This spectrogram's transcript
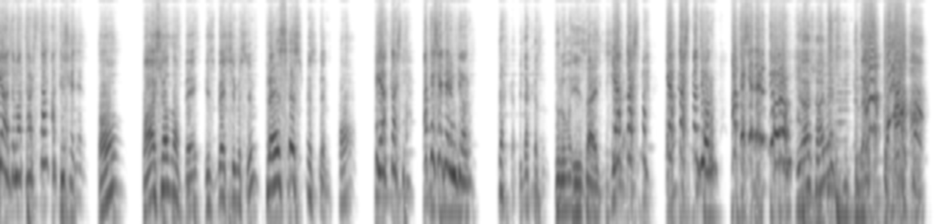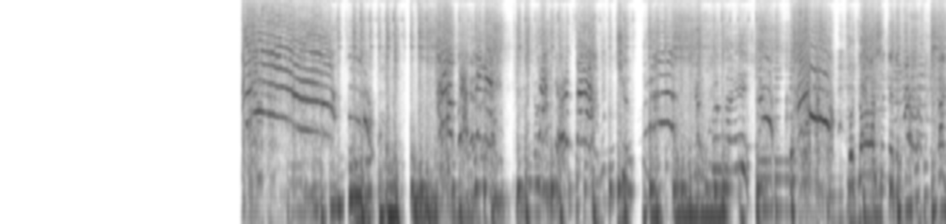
Bir adım atarsan ateş ederim. Oo, maşallah be, hizmetçi misin, prenses misin? Ha? Yaklaşma, ateş ederim diyorum. Bir dakika, bir dakika, dur, durumu izah edeceğim. Yaklaşma, yaklaşma diyorum. Ateş ederim diyorum. Ya hiç! Kurtulamazsın dedim, bak!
